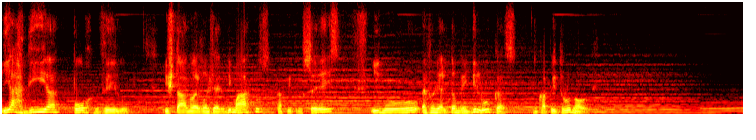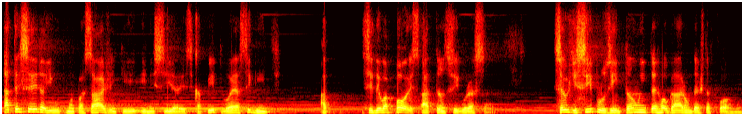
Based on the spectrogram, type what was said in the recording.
E ardia por vê-lo. Está no Evangelho de Marcos, capítulo 6, e no Evangelho também de Lucas, no capítulo 9. A terceira e última passagem que inicia esse capítulo é a seguinte: se deu após a transfiguração. Seus discípulos então interrogaram desta forma:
